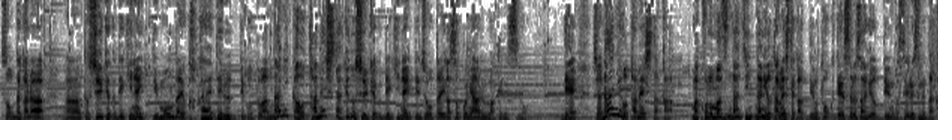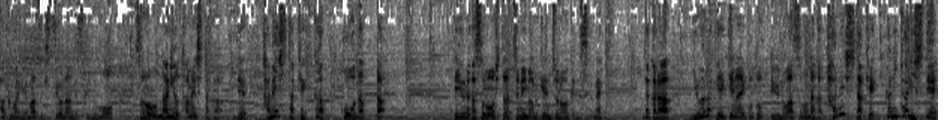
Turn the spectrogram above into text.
そう。だから、あと集客できないっていう問題を抱えてるってことは、何かを試したけど集客できないって状態がそこにあるわけですよ。で、じゃあ何を試したか。まあ、このまず何何を試したかっていうのを特定する作業っていうのがセールスレター書く前にはまず必要なんですけども、その何を試したか。で、試した結果、こうだった。っていうのがその人たちの今の現状なわけですよね。だから、言わなきゃいけないことっていうのは、そのなんか試した結果に対して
